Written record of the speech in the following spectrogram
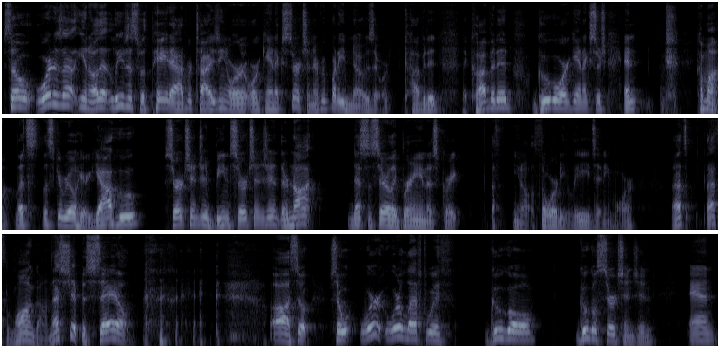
So where does that, you know, that leaves us with paid advertising or organic search. And everybody knows that we're coveted, the coveted Google organic search. And come on, let's let's get real here. Yahoo search engine, Bing search engine, they're not necessarily bringing us great, you know, authority leads anymore. That's that's long gone. That ship has sailed. uh, so so we're we're left with Google Google search engine and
